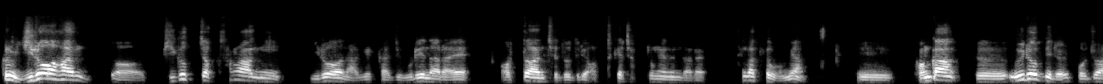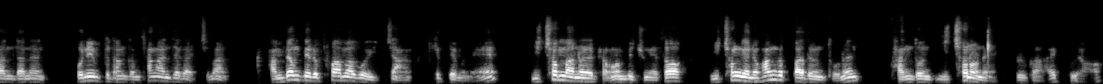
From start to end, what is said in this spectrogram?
그럼 이러한 어, 비극적 상황이 일어나기까지 우리나라의 어떠한 제도들이 어떻게 작동했는가를 생각해 보면 이 건강 그 의료비를 보조한다는 본인 부담금 상한제가 있지만 간병비를 포함하고 있지 않기 때문에 2천만 원의 병원비 중에서 이 청년이 환급받은 돈은 단돈 2천 원에 불과했고요.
